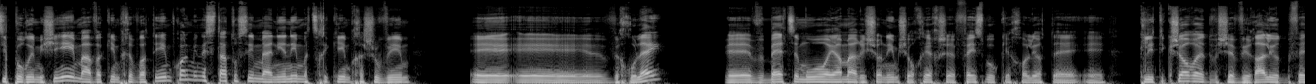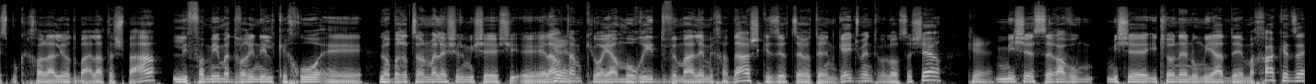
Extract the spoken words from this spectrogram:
סיפורים אישיים, מאבקים חברתיים, כל מיני סטטוסים מעניינים, מצחיקים, חשובים אה, אה, וכולי. אה, ובעצם הוא היה מהראשונים שהוכיח שפייסבוק יכול להיות אה, אה, כלי תקשורת ושווירליות בפייסבוק יכולה להיות בעלת השפעה. לפעמים הדברים נלקחו אה, לא ברצון מלא של מי שהעלה כן. אותם, כי הוא היה מוריד ומעלה מחדש, כי זה יוצר יותר engagement ולא עושה share. כן. מי שסירב, מי שהתלונן, הוא מיד אה, מחק את זה.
